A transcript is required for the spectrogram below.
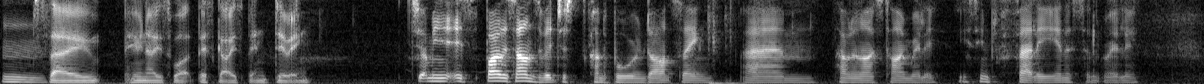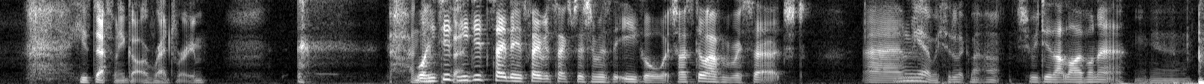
Hmm. so who knows what this guy's been doing I mean, it's by the sounds of it, just kind of ballroom dancing, um, having a nice time. Really, he seems fairly innocent. Really, he's definitely got a red room Well, he did. He did say that his favorite sex position was the eagle, which I still haven't researched. Um, oh yeah, we should look that up. Should we do that live on air? Yeah.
